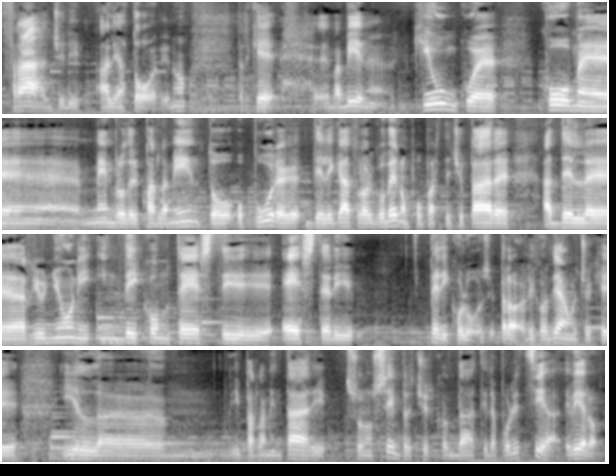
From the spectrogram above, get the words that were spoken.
fragili, aleatori, no? Perché eh, va bene, chiunque come membro del Parlamento oppure delegato dal governo può partecipare a delle riunioni in dei contesti esteri pericolosi, però ricordiamoci che il, eh, i parlamentari sono sempre circondati da polizia, è vero,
